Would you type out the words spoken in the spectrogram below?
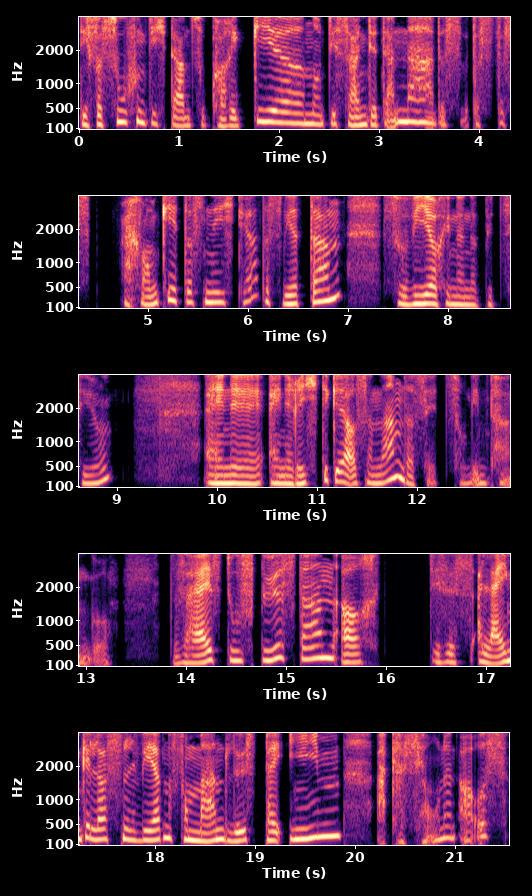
die versuchen dich dann zu korrigieren und die sagen dir dann, na, das, das, das, ach, warum geht das nicht? Ja, das wird dann, so wie auch in einer Beziehung, eine, eine richtige Auseinandersetzung im Tango. Das heißt, du spürst dann auch dieses Alleingelassenwerden vom Mann löst bei ihm Aggressionen aus,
